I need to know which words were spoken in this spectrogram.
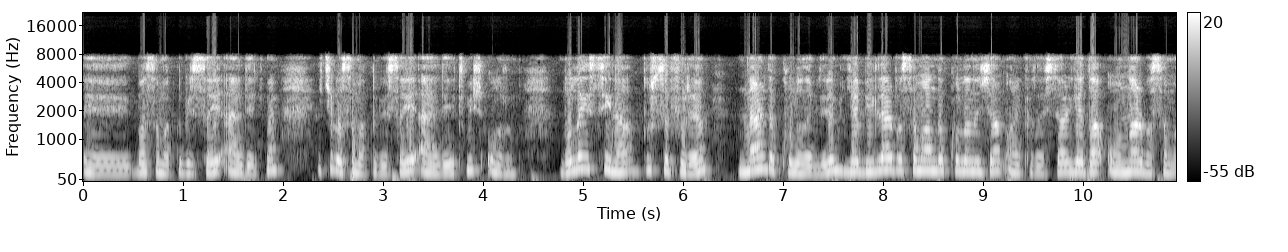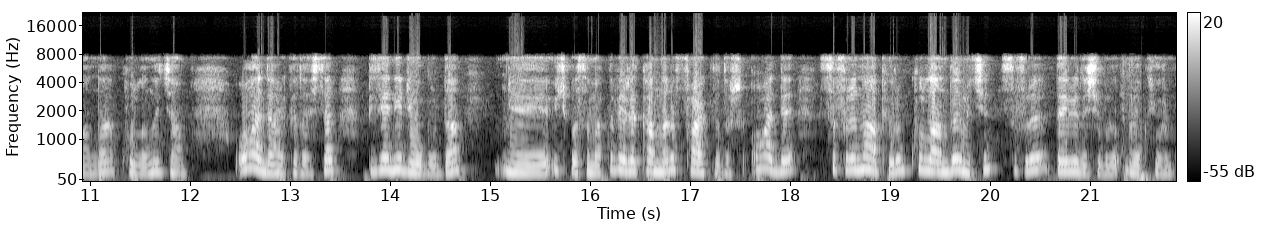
e, basamaklı bir sayı elde etmem. 2 basamaklı bir sayı elde etmiş olurum. Dolayısıyla bu sıfırı nerede kullanabilirim? Ya birler basamağında kullanacağım arkadaşlar ya da onlar basamağında kullanacağım. O halde arkadaşlar bize ne diyor burada? 3 e, basamaklı ve rakamları farklıdır. O halde sıfırı ne yapıyorum? Kullandığım için sıfırı devre dışı bırakıyorum.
